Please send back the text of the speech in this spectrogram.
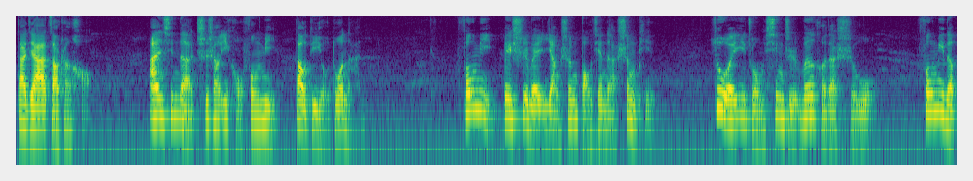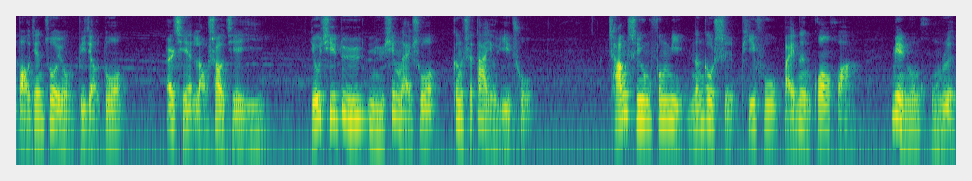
大家早上好，安心的吃上一口蜂蜜到底有多难？蜂蜜被视为养生保健的圣品，作为一种性质温和的食物，蜂蜜的保健作用比较多，而且老少皆宜，尤其对于女性来说更是大有益处。常食用蜂蜜能够使皮肤白嫩光滑，面容红润，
